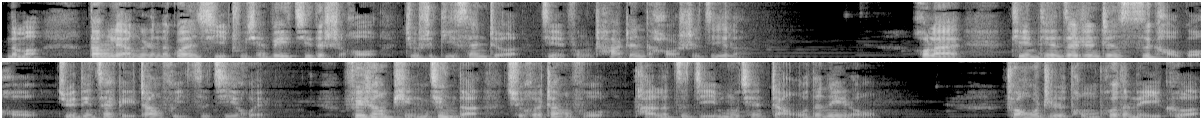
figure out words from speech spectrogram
那么，当两个人的关系出现危机的时候，就是第三者见缝插针的好时机了。后来，甜甜在认真思考过后，决定再给丈夫一次机会，非常平静的去和丈夫谈了自己目前掌握的内容。窗户纸捅破的那一刻，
